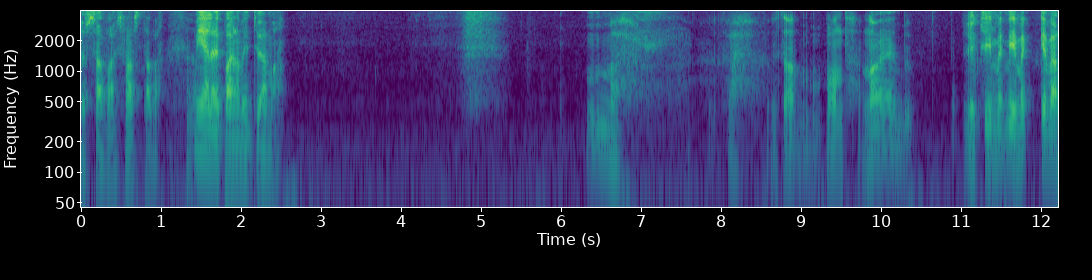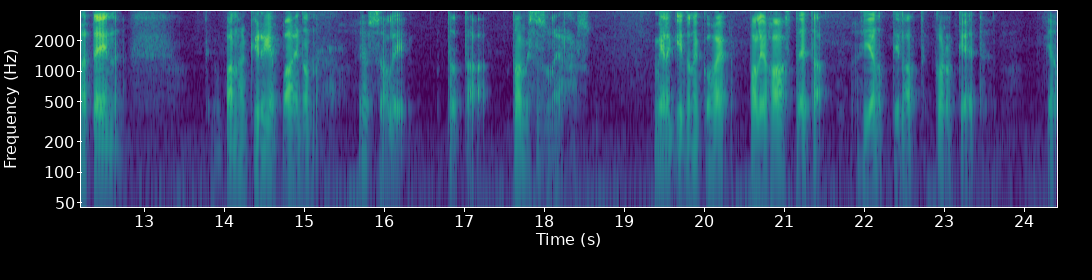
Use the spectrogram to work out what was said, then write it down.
jossain vaiheessa vastaava. Mieleenpainovin työmaa. Mm. Nyt on monta. No ei, Yksi. viime, viime keväänä tein vanhan kirjapainon, jossa oli tota, toimistosaneeraus. Mielenkiintoinen kohe, paljon haasteita, hienot tilat, korkeat ja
